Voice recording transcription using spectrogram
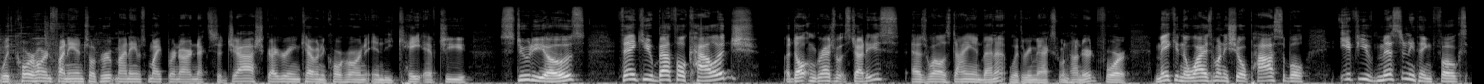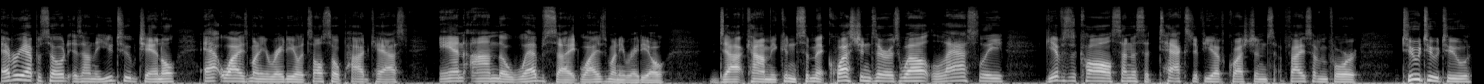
with Korhorn Financial Group. My name is Mike Bernard, next to Josh Gregory and Kevin Korhorn in the KFG studios. Thank you, Bethel College. Adult and Graduate Studies, as well as Diane Bennett with Remax 100 for making the Wise Money Show possible. If you've missed anything, folks, every episode is on the YouTube channel at Wise Money Radio. It's also podcast and on the website, wisemoneyradio.com. You can submit questions there as well. Lastly, give us a call, send us a text if you have questions, 574 222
